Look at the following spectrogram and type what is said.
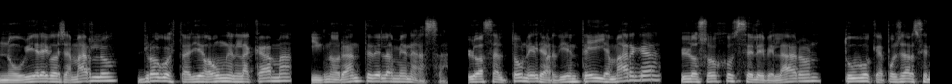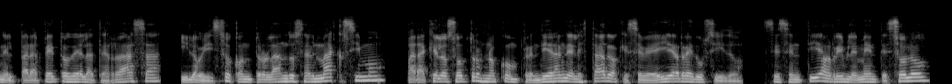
no hubiera ido a llamarlo, Drogo estaría aún en la cama, ignorante de la amenaza. Lo asaltó una ira ardiente y amarga, los ojos se le velaron, tuvo que apoyarse en el parapeto de la terraza, y lo hizo controlándose al máximo, para que los otros no comprendieran el estado a que se veía reducido. Se sentía horriblemente solo,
